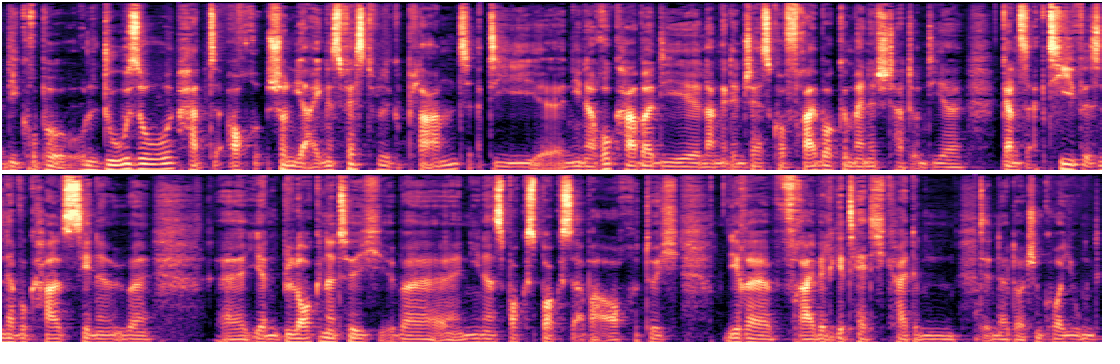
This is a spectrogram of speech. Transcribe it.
Die Gruppe Unduso hat auch schon ihr eigenes Festival geplant. Die äh, Nina Ruckhaber, die lange den Jazzchor Freiburg gemanagt hat und die ja ganz aktiv ist in der Vokalszene über äh, ihren Blog natürlich über äh, Ninas Boxbox, aber auch durch ihre freiwillige Tätigkeit im, in der deutschen Chorjugend.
